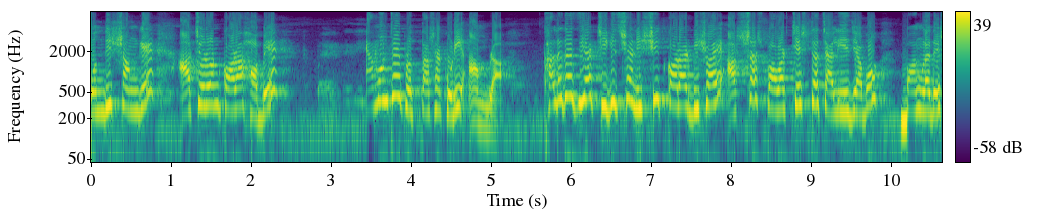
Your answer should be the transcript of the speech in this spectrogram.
বন্দির সঙ্গে আচরণ করা হবে, এমনটাই প্রত্যাশা করি আমরা। খালেদা জিয়ার চিকিৎসা নিশ্চিত করার বিষয়ে আশ্বাস পাওয়ার চেষ্টা চালিয়ে যাব বাংলাদেশ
